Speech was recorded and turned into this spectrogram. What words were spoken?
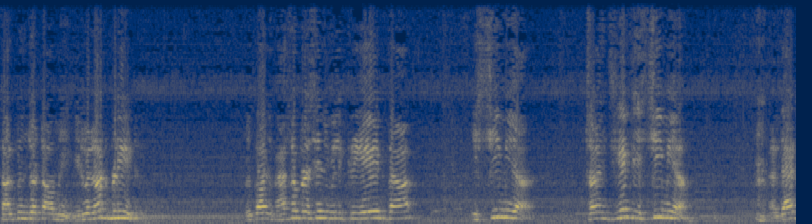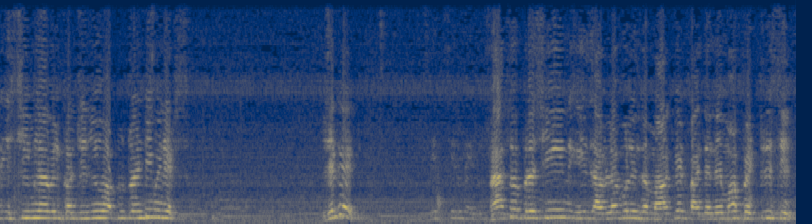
salpingotomy. It will not bleed because vasopressin will create the ischemia, transient ischemia, and that ischemia will continue up to 20 minutes. Isn't it? Vasopressin is available in the market by the name of Pitressin.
